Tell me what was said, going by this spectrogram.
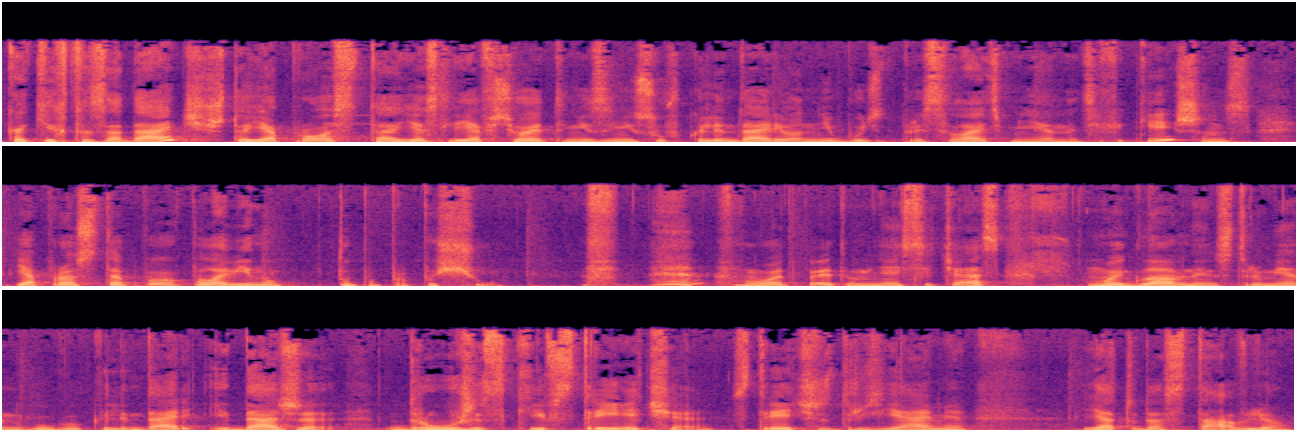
каких-то задач, что я просто, если я все это не занесу в календарь, он не будет присылать мне notifications, я просто половину тупо пропущу. Вот, поэтому у меня сейчас мой главный инструмент Google календарь, и даже дружеские встречи, встречи с друзьями я туда ставлю,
